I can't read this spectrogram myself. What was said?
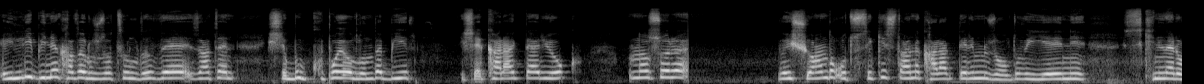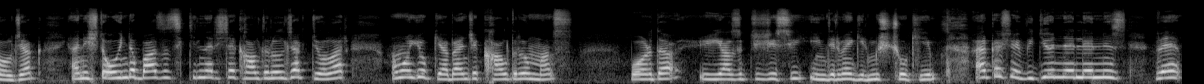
50 bine kadar uzatıldı ve zaten işte bu kupa yolunda bir işte karakter yok. Ondan sonra ve şu anda 38 tane karakterimiz oldu ve yeni skinler olacak. Yani işte oyunda bazı skinler işte kaldırılacak diyorlar. Ama yok ya bence kaldırılmaz. Bu arada yazıkçı Jesse indirime girmiş çok iyi. Arkadaşlar video önerileriniz ve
